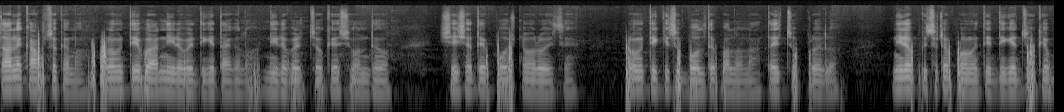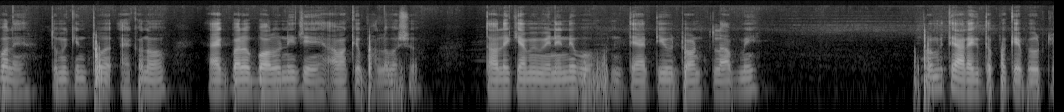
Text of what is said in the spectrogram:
তাহলে কাঁপছো কেন? প্রমিতি এবার নীরবের দিকে তাকালো। নীরবের চোখে সন্দেহ, সেই সাথে প্রশ্নও রয়েছে। প্রমিতি কিছু বলতে পারল না, তাই চুপ রইল। নীরব কিছুটা প্রমিতির দিকে ঝুঁকে বলে, তুমি কিন্তু এখনও একবারও বলনি যে আমাকে ভালোবাসো। তাহলে কি আমি মেনে নেব that you don't love me Promiti আরেক দফা কেঁপে উঠল।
